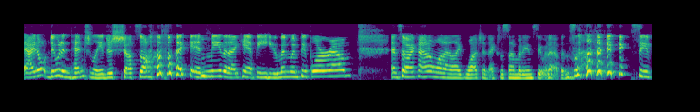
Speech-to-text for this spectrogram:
I don't do it intentionally. It just shuts off like in me that I can't be human when people are around. And so I kind of want to like watch it next to somebody and see what happens. see if,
